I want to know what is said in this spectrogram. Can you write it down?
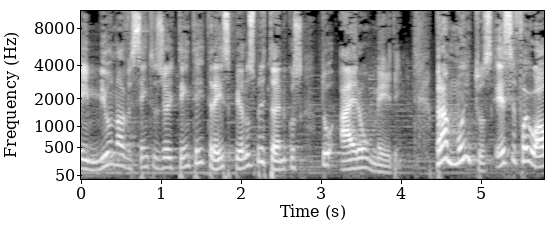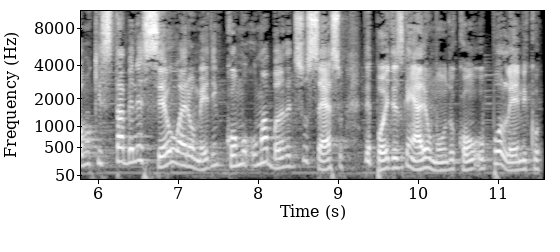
em 1983 pelos britânicos do Iron Maiden. Para muitos, esse foi o álbum que estabeleceu o Iron Maiden como uma banda de sucesso depois de eles ganharem o mundo com o polêmico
